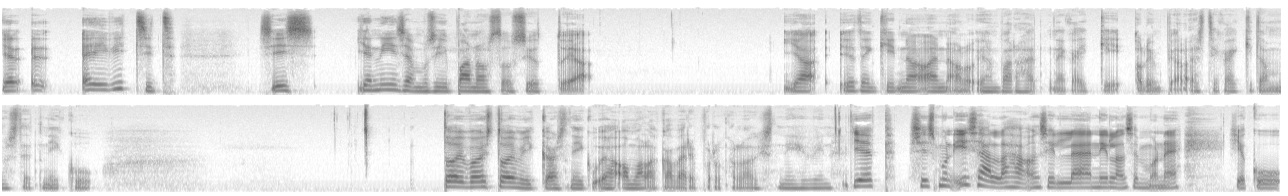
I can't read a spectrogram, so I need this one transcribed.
Ja ei vitsit. Siis, ja niin semmoisia panostusjuttuja. Ja jotenkin ne on aina ollut ihan parhaat ne kaikki olympialaiset ja kaikki tommoset, että niinku, toi voisi toimia myös niinku ihan omalla kaveriporukalla oikeasti niin hyvin. Jep. Siis mun isällähän on silleen, niillä on semmoinen joku,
